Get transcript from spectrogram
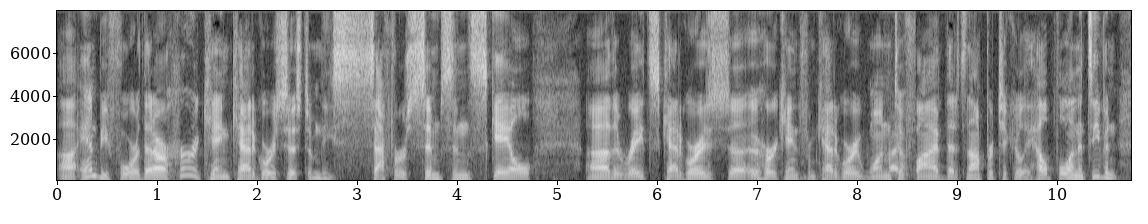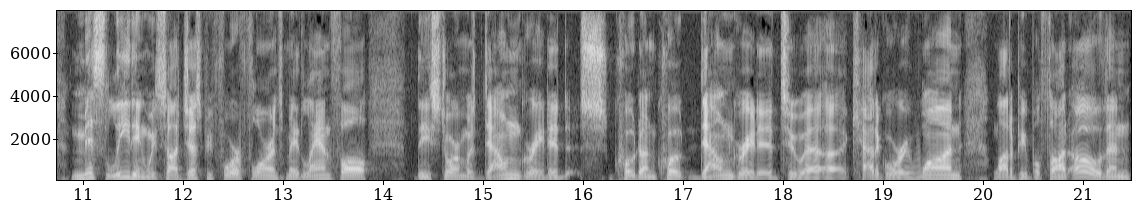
uh, and before that our hurricane category system, the Saffir Simpson scale, uh, that rates categories uh, hurricanes from category one to five that it's not particularly helpful and it's even misleading. We saw just before florence made landfall the storm was downgraded quote unquote downgraded to a, a category one. A lot of people thought oh then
